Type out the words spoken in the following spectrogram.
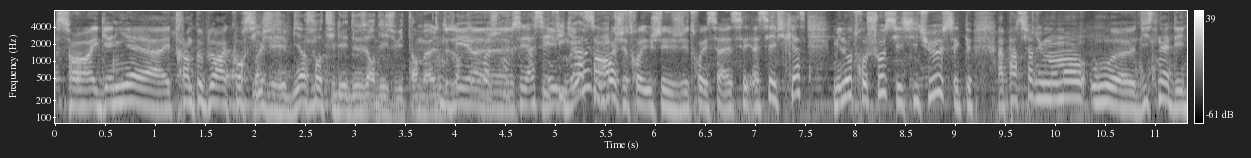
ça aurait gagné à être un peu plus raccourci. Moi, j'ai bien senti les 2h18. Hein. Bah, le 2h15, Mais, moi je trouve que c'est assez efficace. mais ouais, hein. Moi, j'ai trouvé, j'ai, j'ai trouvé ça assez, assez efficace. Mais l'autre chose, c'est si tu veux, c'est que à partir du moment où euh, Disney a, dé-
